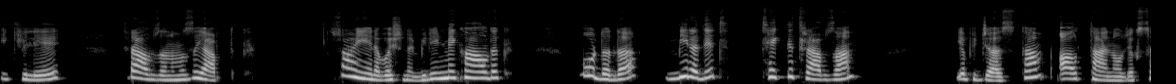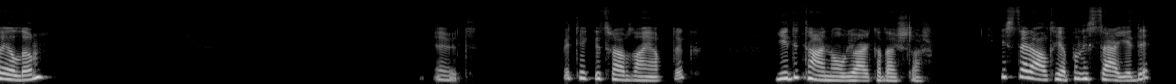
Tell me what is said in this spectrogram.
ikili trabzanımızı yaptık. Sonra yine başına bir ilmek aldık. Burada da bir adet tekli trabzan yapacağız. Tam 6 tane olacak. Sayalım. Evet. Ve tekli trabzan yaptık. 7 tane oluyor arkadaşlar. İster 6 yapın ister 7.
